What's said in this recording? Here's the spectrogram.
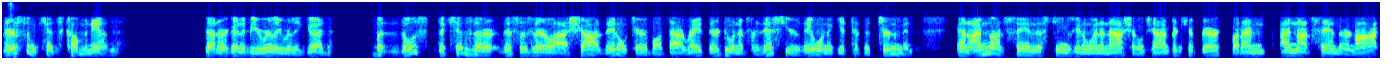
There's some kids coming in that are going to be really really good. But those the kids that are this is their last shot. They don't care about that, right? They're doing it for this year. They want to get to the tournament. And I'm not saying this team's going to win a national championship, Derek, but I'm I'm not saying they're not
